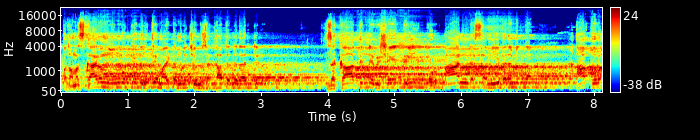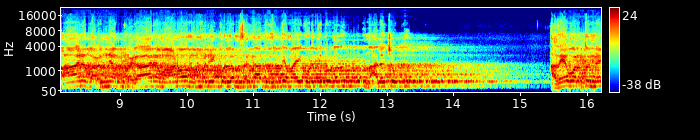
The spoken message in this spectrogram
അപ്പൊ നമസ്കാരം നോമ്പൊക്കെ കൃത്യമായിട്ട് നമ്മൾ ചെയ്യും സക്കാത്തിന്റെ കാര്യത്തിൽ സക്കാത്തിന്റെ വിഷയത്തിൽ ഖുർആന്റെ സമീപനം എന്താ? ആ ഖുർആാന് പറഞ്ഞ പ്രകാരമാണോ നമ്മൾ ഈ കൊല്ലം സക്കാത്ത് കൃത്യമായി കൊടുത്തിട്ടുള്ളത്? എന്ന് ആലോചിച്ച് നോക്ക്. അതേപോലെ തന്നെ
